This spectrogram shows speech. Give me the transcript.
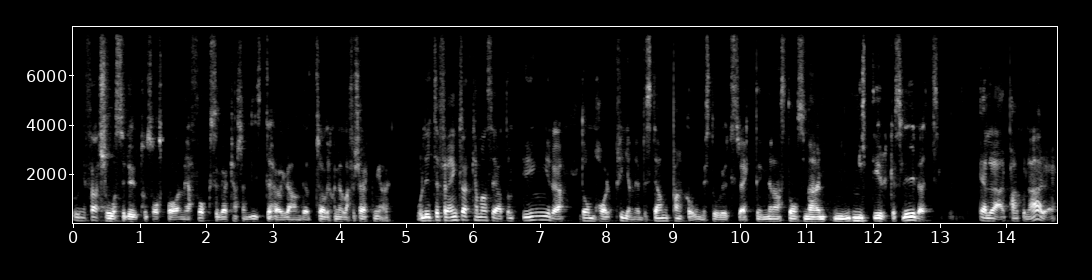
Ungefär så ser det ut hos oss på AMF också. Vi har kanske en lite högre andel traditionella försäkringar. Och lite förenklat kan man säga att de yngre de har premiebestämd pension i stor utsträckning medan de som är mitt i yrkeslivet eller är pensionärer,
